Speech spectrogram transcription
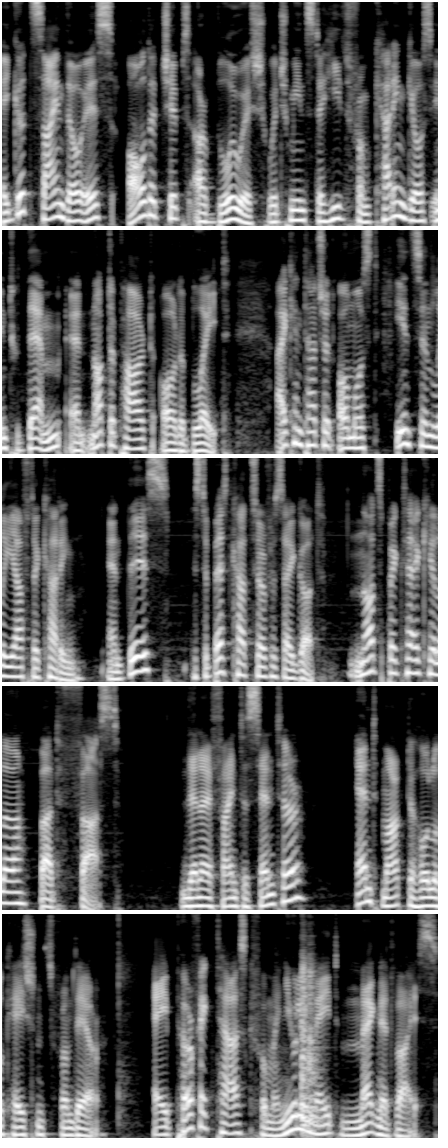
A good sign though is all the chips are bluish, which means the heat from cutting goes into them and not the part or the blade. I can touch it almost instantly after cutting. And this is the best cut surface I got. Not spectacular, but fast. Then I find the center and mark the hole locations from there. A perfect task for my newly made magnet vise.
